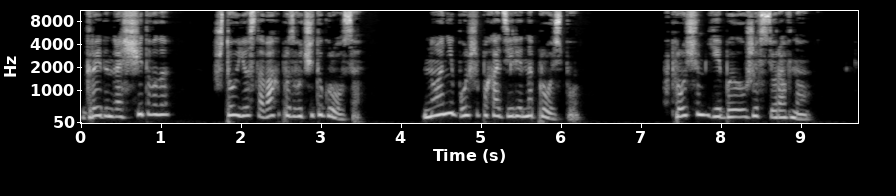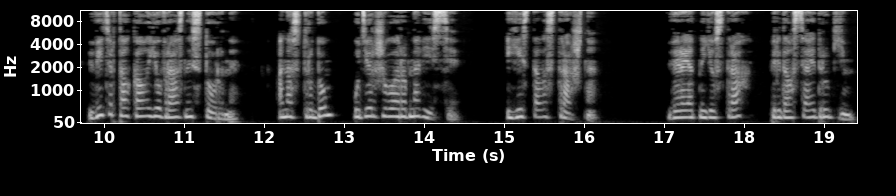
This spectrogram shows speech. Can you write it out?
Грейден рассчитывала, что в ее словах прозвучит угроза, но они больше походили на просьбу. Впрочем, ей было уже все равно. Ветер толкал ее в разные стороны. Она с трудом удерживала равновесие, и ей стало страшно. Вероятно, ее страх передался и другим.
